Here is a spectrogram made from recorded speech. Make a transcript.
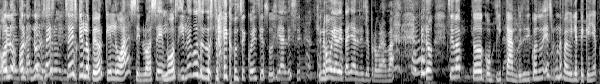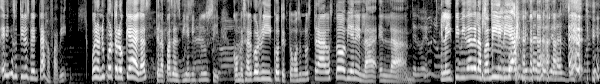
O, no, ¿sabes, ¿sabes qué es lo peor? Que lo hacen, lo hacemos y luego se nos trae consecuencias sociales ¿eh? que no voy a detallar en ese programa. Pero se va todo complicando. Es decir, cuando es una familia pequeña, en eso tienes ventaja, Fabi. Bueno, no importa lo que hagas, te la pasas bien, incluso si comes algo rico, te tomas unos tragos, todo bien en la en la en la intimidad de la familia. antes de las 12.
